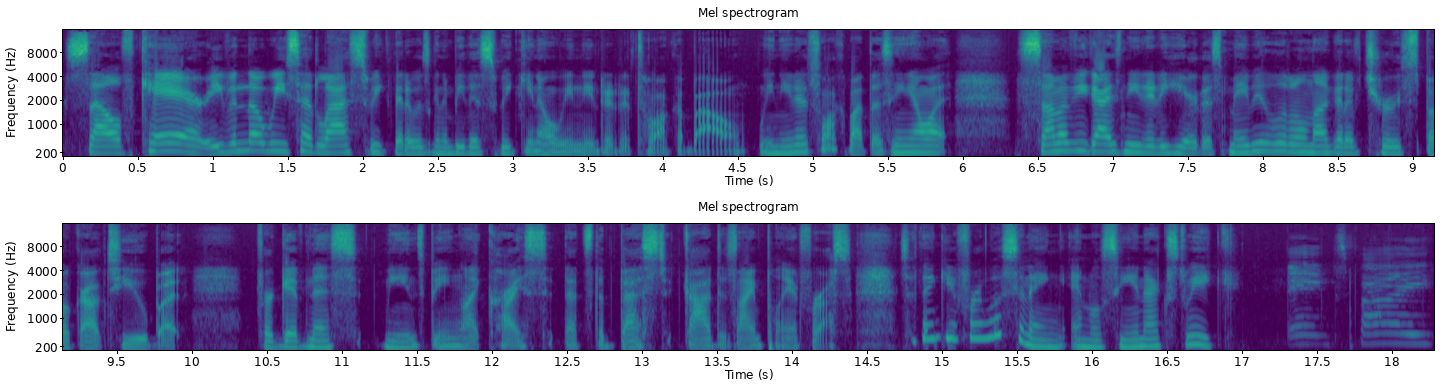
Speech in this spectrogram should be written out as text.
self care. Even though we said last week that it was going to be this week, you know, we needed to talk about. We needed to talk about this. And you know what? Some of you guys needed to hear this. Maybe a little nugget of truth spoke out to you, but forgiveness means being like Christ. That's the best God designed plan for us. So thank you for listening, and we'll see you next week. Thanks. Bye.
